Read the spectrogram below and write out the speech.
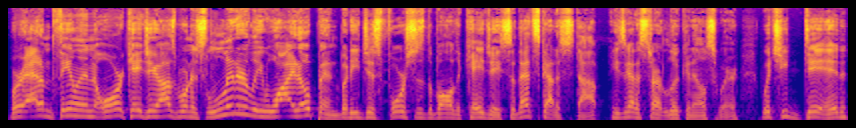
where Adam Thielen or KJ Osborne is literally wide open, but he just forces the ball to KJ. So that's got to stop. He's got to start looking elsewhere, which he did.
